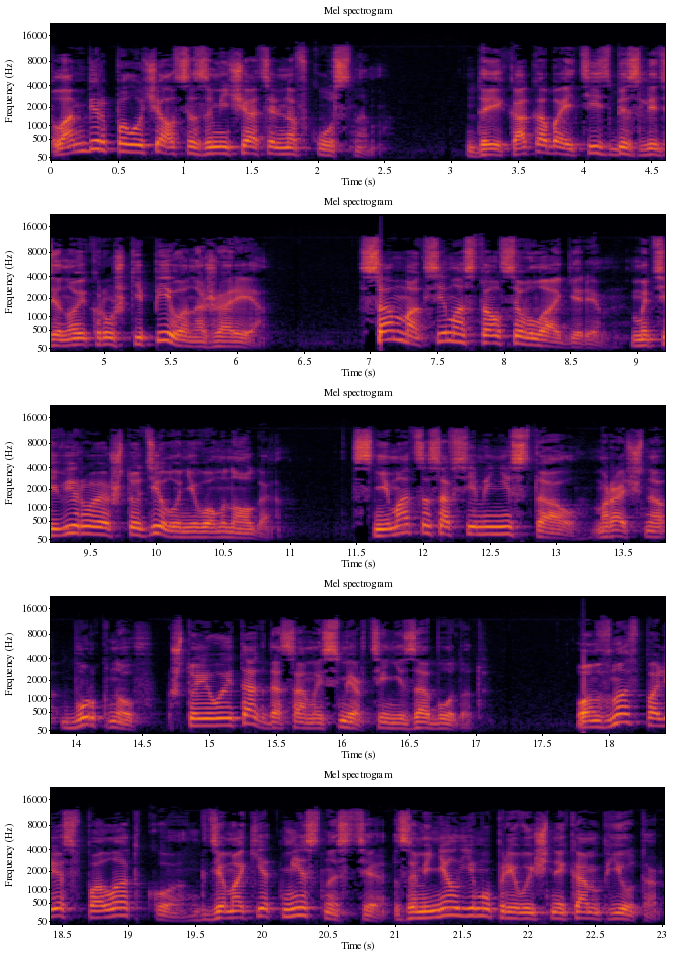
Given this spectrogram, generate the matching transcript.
пломбир получался замечательно вкусным. Да и как обойтись без ледяной кружки пива на жаре? Сам Максим остался в лагере, мотивируя, что дел у него много – Сниматься со всеми не стал, мрачно буркнув, что его и так до самой смерти не забудут. Он вновь полез в палатку, где макет местности заменял ему привычный компьютер.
